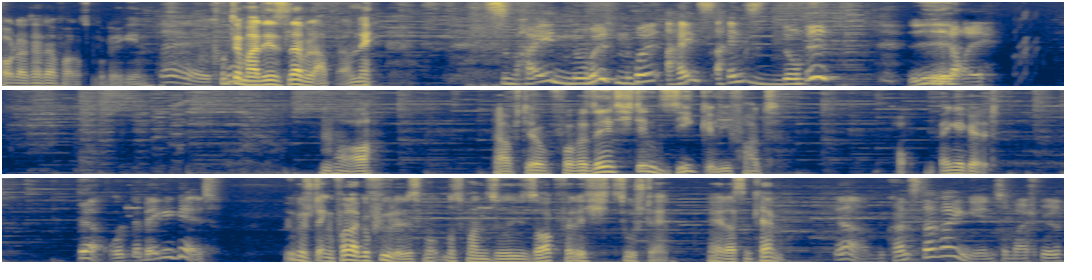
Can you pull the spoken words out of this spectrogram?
Oh, das hat er Erfahrungspunkte gegeben. Hey, Guck dir mal dieses Level ab an. Ne? 2 0 0 1 1 0 LOL. Oh. Da habe ich dir vor versehentlich den Sieg geliefert. Oh, Menge Geld. Ja, und eine Menge Geld. Wir stecken voller Gefühle. Das mu- muss man so sorgfältig zustellen. Ja, das ist ein Camp. Ja, du kannst da reingehen zum Beispiel.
